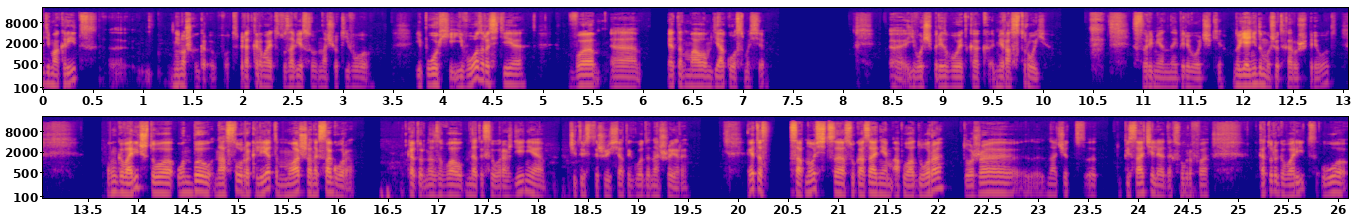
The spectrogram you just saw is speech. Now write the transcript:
Демокрит немножко вот, приоткрывает эту завесу насчет его эпохи и возрасте в этом малом диакосмосе. Э, его еще переводят как «мирострой» современные переводчики. Но я не думаю, что это хороший перевод. Он говорит, что он был на 40 лет младше Анаксагора, который называл датой своего рождения 460 года нашей эры. Это соотносится с указанием Апладора, тоже, значит, писателя, доксографа, который говорит о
